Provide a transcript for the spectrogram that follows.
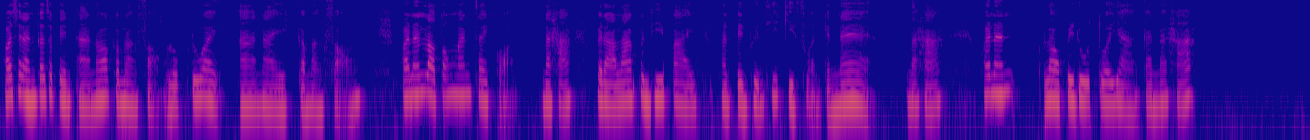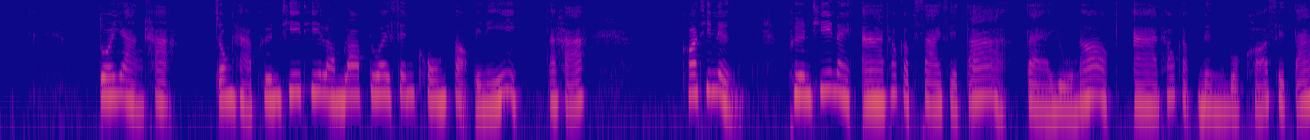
เพราะฉะนั้นก็จะเป็น r นอกกำลังสองลบด้วย r ในกำลังสองเพราะนั้นเราต้องมั่นใจก่อนนะคะ เวลาลากพื้นที่ไปมันเป็นพื้นที่กี่ส่วนกันแน่นะคะ เพราะนั้นเราไปดูตัวอย่างกันนะคะ ตัวอย่างค่ะ จงหาพื้นที่ที่ล้อมรอบด้วยเส้นโค้งต่อไปนี้นะคะ ข้อที่ 1 พื้นที่ใน r เท่ากับ sin เซตาแต่อยู่นอก r เท่ากับ 1 บวก cos เซตา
